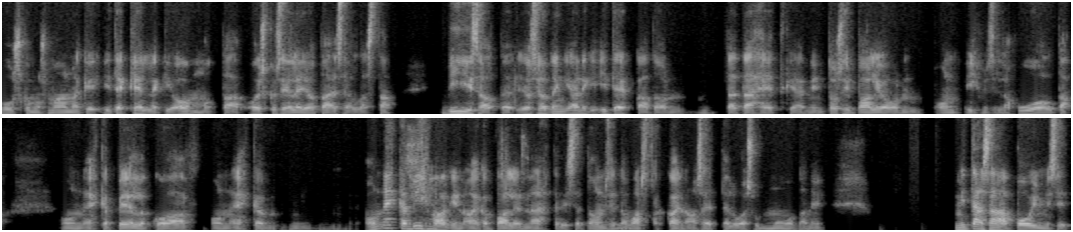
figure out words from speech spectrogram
uskomusmaailma itse kellekin on, mutta olisiko siellä jotain sellaista viisautta, jos jotenkin ainakin itse katson tätä hetkeä, niin tosi paljon on, on ihmisillä huolta, on ehkä pelkoa, on ehkä, on ehkä vihaakin aika paljon nähtävissä, että on sitä mm. vastakkainasettelua sun muuta, niin mitä sä poimisit,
